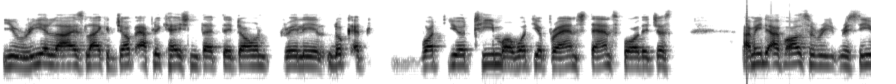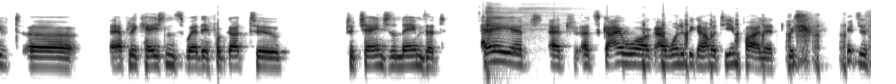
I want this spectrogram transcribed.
you realize, like a job application, that they don't really look at what your team or what your brand stands for. They just I mean, I've also re- received uh, applications where they forgot to to change the names at hey at at, at skywalk i want to become a team pilot which which is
